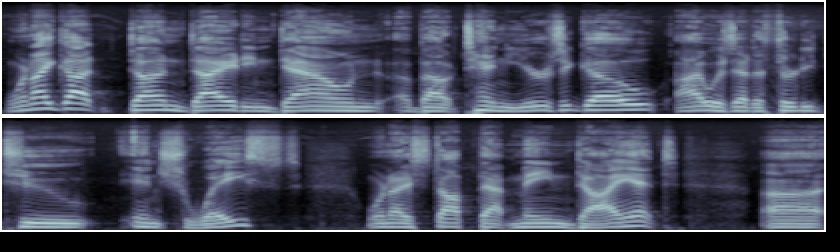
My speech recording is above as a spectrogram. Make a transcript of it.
when I got done dieting down about 10 years ago, I was at a 32 inch waist when I stopped that main diet. Uh,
